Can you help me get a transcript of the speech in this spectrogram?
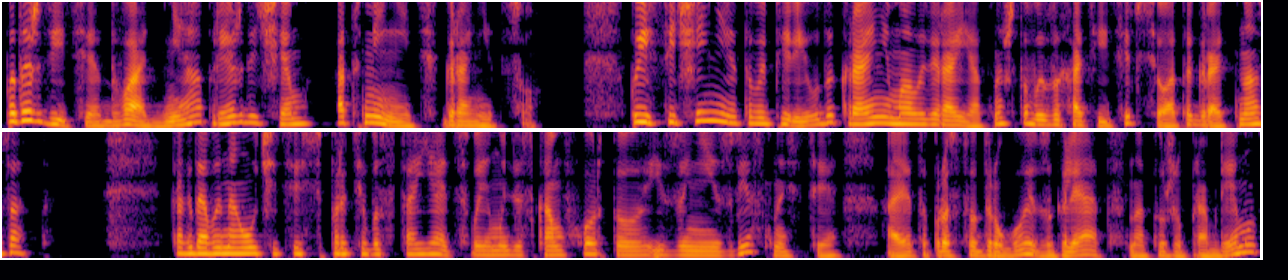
Подождите два дня, прежде чем отменить границу. По истечении этого периода крайне маловероятно, что вы захотите все отыграть назад. Когда вы научитесь противостоять своему дискомфорту из-за неизвестности, а это просто другой взгляд на ту же проблему,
